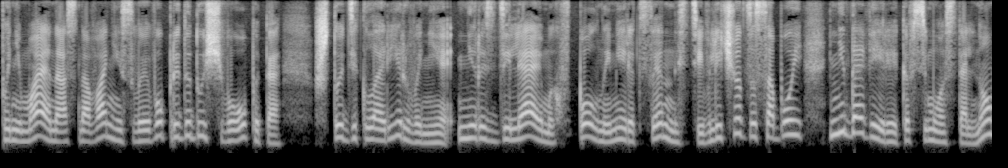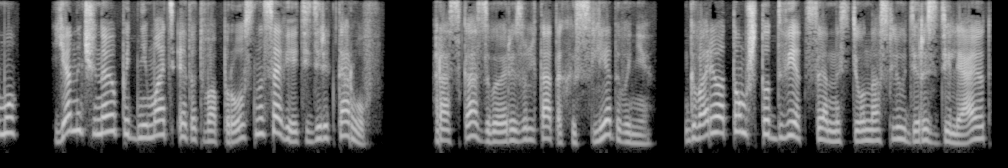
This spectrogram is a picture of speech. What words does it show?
Понимая на основании своего предыдущего опыта, что декларирование неразделяемых в полной мере ценностей влечет за собой недоверие ко всему остальному, я начинаю поднимать этот вопрос на совете директоров. Рассказываю о результатах исследования, говорю о том, что две ценности у нас люди разделяют,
